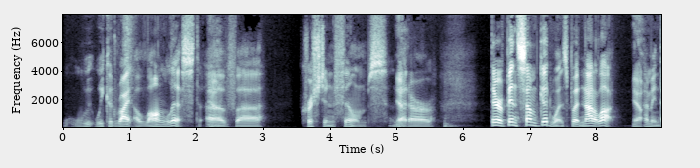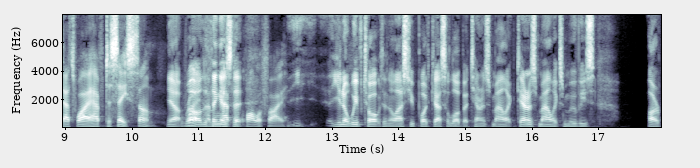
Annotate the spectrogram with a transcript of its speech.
we, we could write a long list Yeah. of uh, Christian films Yeah. that are. There have been some good ones, but not a lot. Yeah. I mean, that's why I have to say some. yeah Right? well the I thing mean, is that qualify. you know, we've talked in the last few podcasts a lot about Terrence Malick. Terrence Malick's movies are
